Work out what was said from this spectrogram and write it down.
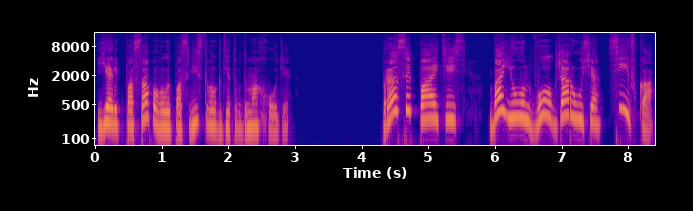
Ярик посапывал и посвистывал где-то в дымоходе. «Просыпайтесь! Баюн, Волк, Жаруся, Сивка!»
